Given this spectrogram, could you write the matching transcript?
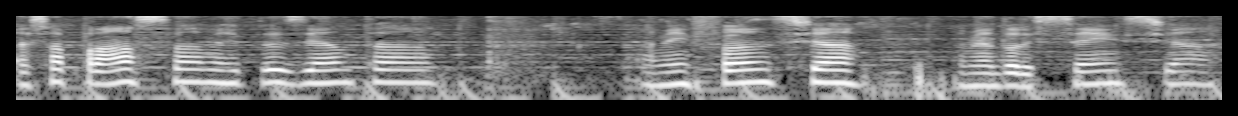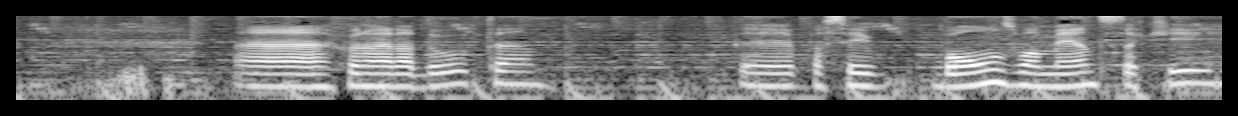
essa praça me representa a minha infância, a minha adolescência, uh, quando eu era adulta, é, passei bons momentos aqui,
